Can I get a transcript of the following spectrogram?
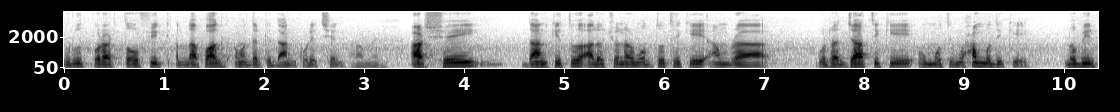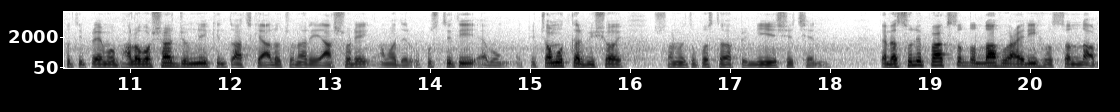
দুরুদ পড়ার তৌফিক আল্লাহ পাক আমাদেরকে দান করেছেন। আর সেই দানকৃত আলোচনার মধ্য থেকে আমরা গোটা জাতিকে, উম্মতি মোহাম্মদীকে, নবীর প্রতি প্রেম ও ভালোবাসার জন্যই কিন্তু আজকে আলোচনার এই আসরে আমাদের উপস্থিতি এবং একটি চমৎকার বিষয় সম্মিত উপস্থাপ আপনি নিয়ে এসেছেন। কারণ রাসুল পাক সাল্লাহ আইরি হোসাল্লাম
